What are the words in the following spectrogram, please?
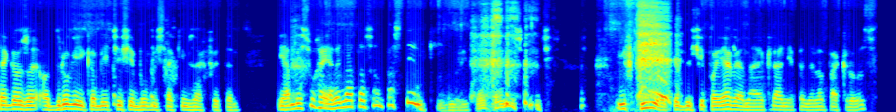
tego, że o drugiej kobiecie się mówi z takim zachwytem. Ja mówię, słuchaj, ale na to są pastylki. Mówi, to, to I w kinie, kiedy się pojawia na ekranie Penelopa Cruz,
